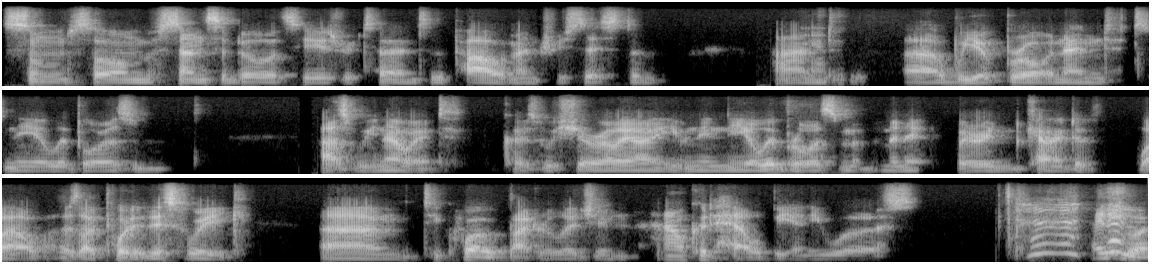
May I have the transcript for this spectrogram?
some sort of sensibility is returned to the parliamentary system, and uh, we have brought an end to neoliberalism as we know it. Because we surely aren't even in neoliberalism at the minute. We're in kind of well, as I put it this week, um, to quote Bad Religion, how could hell be any worse? anyway,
